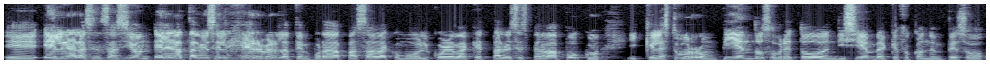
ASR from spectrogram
eh, él era la sensación, él era tal vez el Herbert la temporada pasada como el quarterback que tal vez esperaba poco y que la estuvo rompiendo sobre todo en diciembre, que fue cuando empezó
